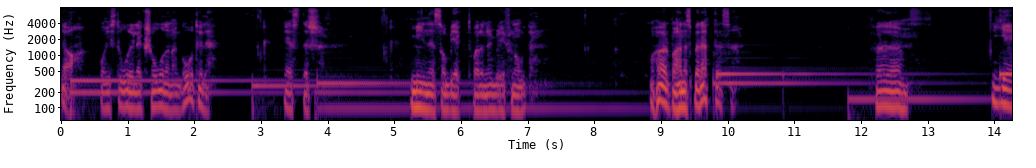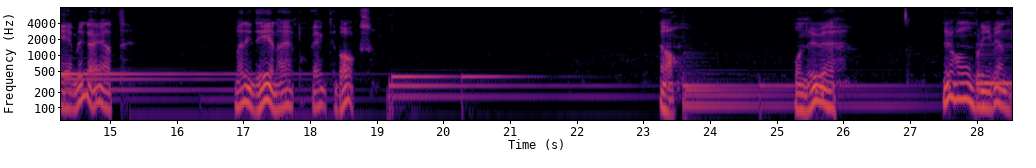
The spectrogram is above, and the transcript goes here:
ja, på historielektionerna går till Esters minnesobjekt, vad det nu blir för någonting. Och hör på hennes berättelse. För det jävliga är att de här idéerna är på väg tillbaks. Ja. Och nu är... Nu har hon blivit en...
